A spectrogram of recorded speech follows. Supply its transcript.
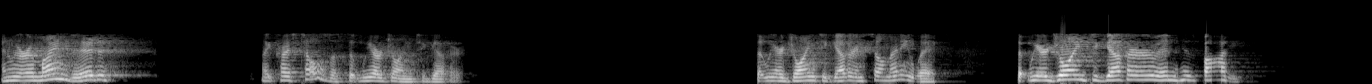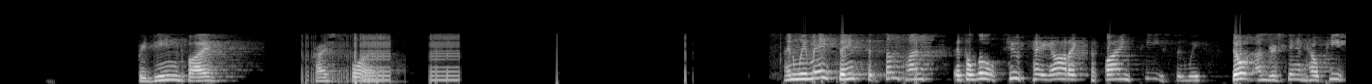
And we're reminded, like Christ tells us, that we are joined together. That we are joined together in so many ways. That we are joined together in His body. Redeemed by Christ's blood. And we may think that sometimes it's a little too chaotic to find peace, and we don't understand how peace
